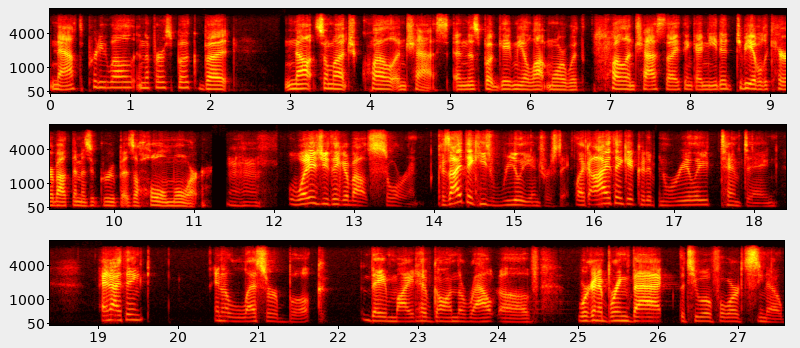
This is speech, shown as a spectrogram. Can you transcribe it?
Nath pretty well in the first book, but not so much Quell and Chass. And this book gave me a lot more with Quell and Chass that I think I needed to be able to care about them as a group as a whole more. hmm What did you think about Soran? Because I think he's really interesting. Like I think it could have been really tempting, and I think in a lesser book they might have gone the route of we're going to bring back the 204's, you know,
